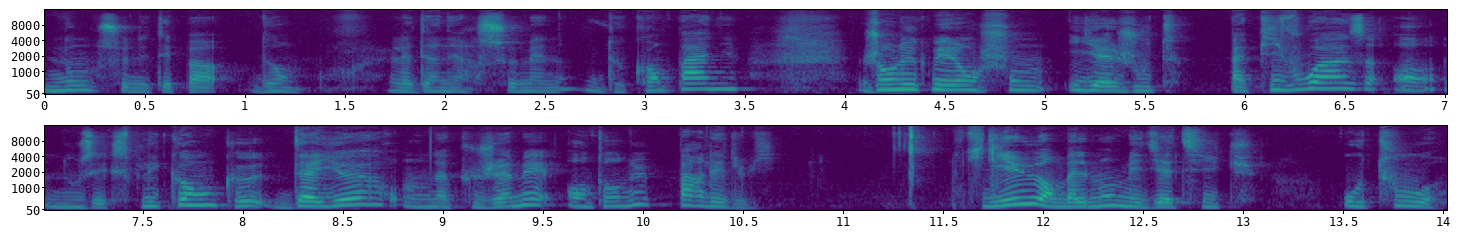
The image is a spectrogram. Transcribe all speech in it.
non, ce n'était pas dans la dernière semaine de campagne. Jean-Luc Mélenchon y ajoute papivoise en nous expliquant que d'ailleurs on n'a plus jamais entendu parler de lui. Qu'il y ait eu emballement médiatique autour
